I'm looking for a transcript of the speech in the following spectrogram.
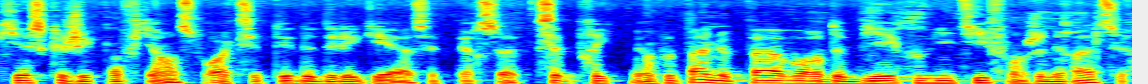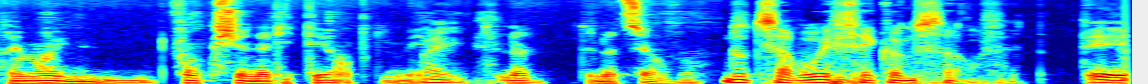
qui est-ce que j'ai confiance pour accepter de déléguer à cette personne cette brique? Mais on peut pas ne pas avoir de biais cognitif en général. C'est vraiment une fonctionnalité entre guillemets de, notre, cerveau. Notre cerveau est fait comme ça en fait. Et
